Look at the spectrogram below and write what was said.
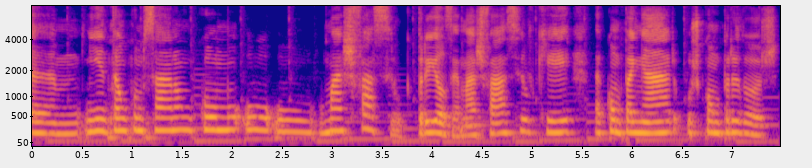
Um, e então começaram como o, o, mais fácil, que para eles é mais fácil, que é acompanhar os compradores.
